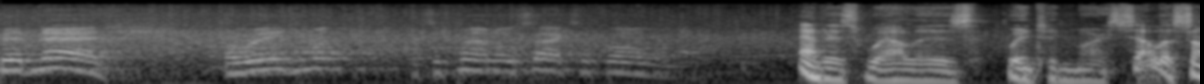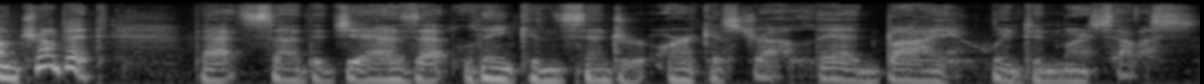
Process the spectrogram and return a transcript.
Ted Nash, arrangement, soprano saxophone. And as well as Wynton Marsalis on trumpet. That's uh, the Jazz at Lincoln Center Orchestra, led by Wynton Marsalis.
